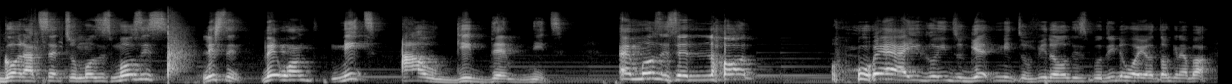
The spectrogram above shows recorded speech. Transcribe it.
God had said to Moses, Moses, listen, they want meat I'll give them meat. And Moses said, Lord, where are you going to get me to feed all these people? Do you know what you're talking about?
